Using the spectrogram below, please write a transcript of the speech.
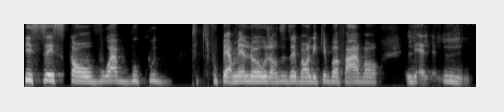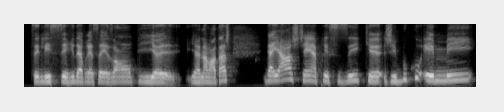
Puis c'est ce qu'on voit beaucoup, qui vous permet là aujourd'hui de dire bon, l'équipe va faire bon, les, séries d'après-saison, puis il y a un avantage. D'ailleurs, je tiens à préciser que j'ai beaucoup aimé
